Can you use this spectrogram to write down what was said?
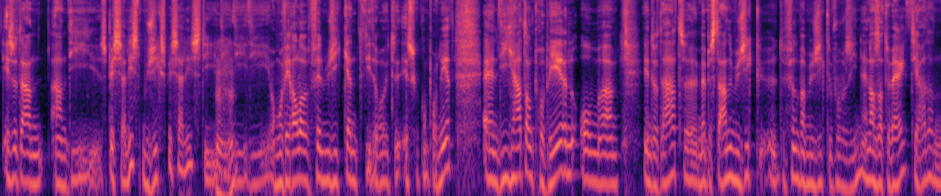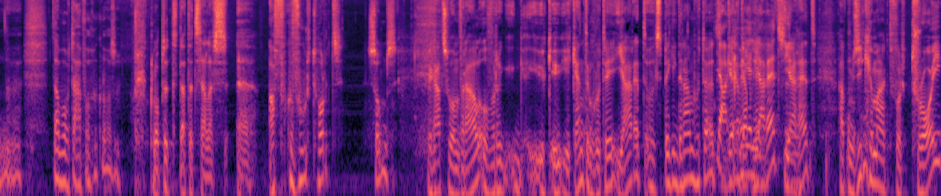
is het aan, aan die specialist, muziekspecialist, die, die, mhm. die, die, ongeveer alle filmmuziek kent die er ooit is gecomponeerd. En die gaat dan proberen om uh, inderdaad uh, met bestaande muziek uh, de film van muziek te voorzien. En als dat werkt, ja, dan, dan wordt daarvoor gekozen. Klopt het dat het zelfs afgevoerd wordt? Soms. Er gaat zo'n verhaal over. Je, je, kent hem goed, hè? Jared, spreek ik de naam goed uit? Ja, Gabriel Jared. Jared had muziek gemaakt voor Troy,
